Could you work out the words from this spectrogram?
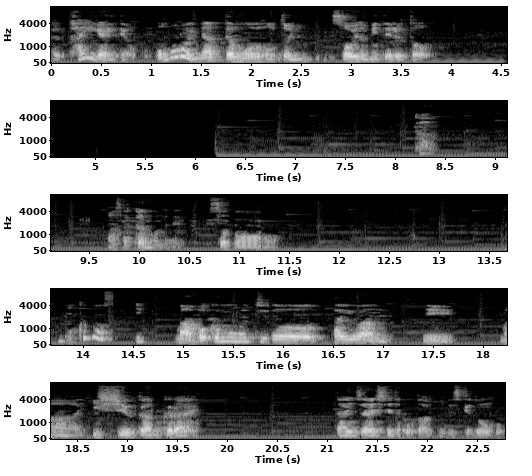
なんか海外でおもろいなって思う、本当に、そういうの見てると。が、まさかのね、その、僕も、まあ僕も一度台湾に、まあ一週間くらい滞在してたことあるんですけど、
